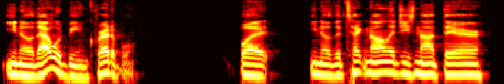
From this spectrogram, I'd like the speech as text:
you know, that would be incredible. But, you know, the technology's not there.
